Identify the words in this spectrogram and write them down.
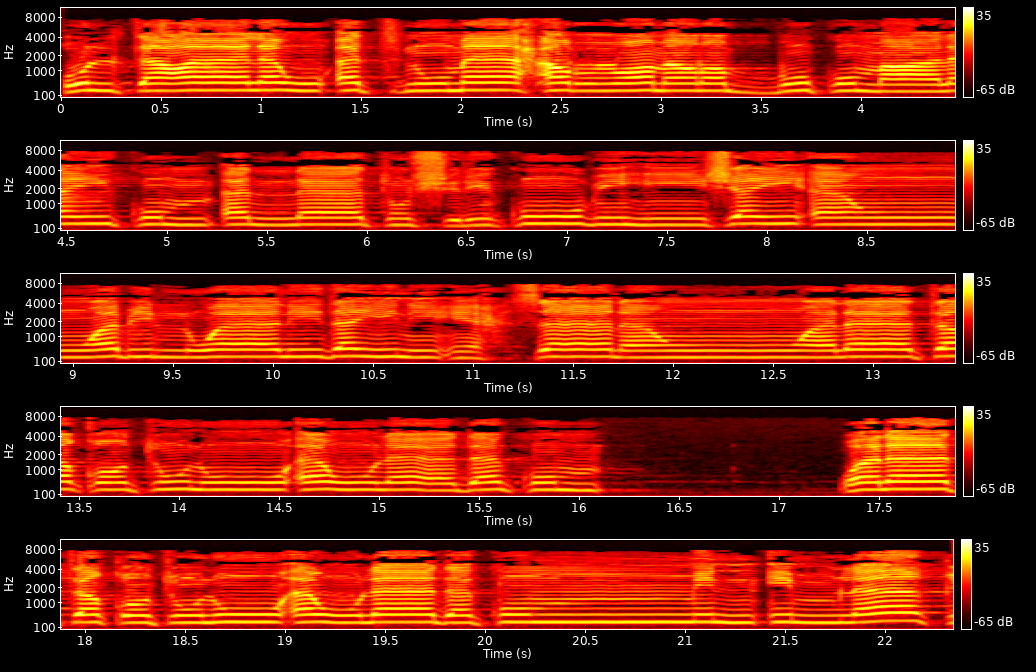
قُلْ تَعَالَوْا أَتْلُ مَا حَرَّمَ رَبُّكُمْ عَلَيْكُمْ أَلَّا تُشْرِكُوا بِهِ شَيْئًا وَبِالْوَالِدَيْنِ إِحْسَانًا وَلَا تَقْتُلُوا أَوْلَادَكُمْ ولا تقتلوا أولادكم من إملاق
